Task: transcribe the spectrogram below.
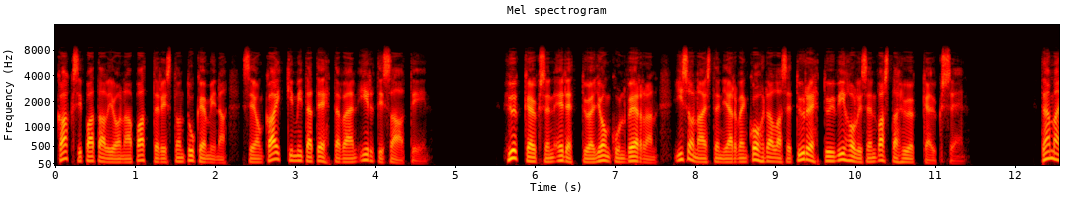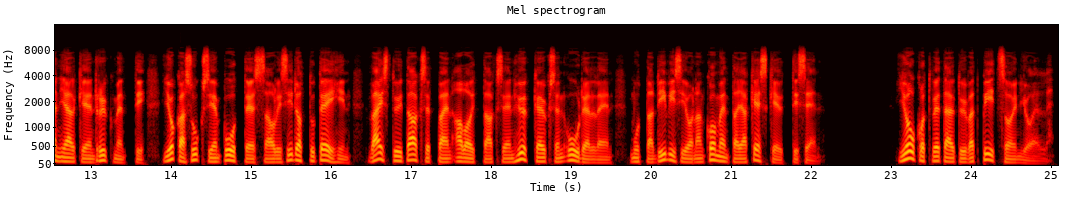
kaksi pataljoonaa patteriston tukemina, se on kaikki mitä tehtävään irti saatiin. Hyökkäyksen edettyä jonkun verran, Isonaistenjärven kohdalla se tyrehtyi vihollisen vastahyökkäykseen. Tämän jälkeen rykmentti, joka suksien puutteessa oli sidottu teihin, väistyi taaksepäin aloittaakseen hyökkäyksen uudelleen, mutta divisioonan komentaja keskeytti sen. Joukot vetäytyivät Piitsoinjoelle.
